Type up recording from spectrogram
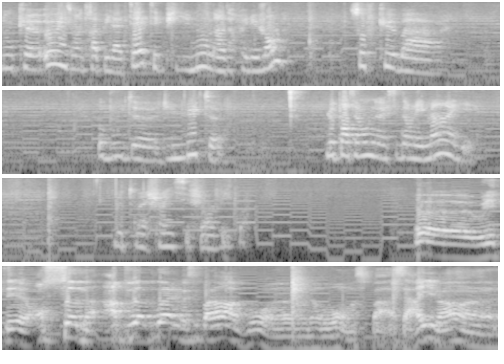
Donc, eux, ils ont attrapé la tête, et puis nous, on a attrapé les jambes. Sauf que, bah, au bout d'une lutte, le pantalon nous est resté dans les mains, et l'autre machin, il s'est fait enlever, quoi. Euh, où il était en somme un peu à poil, mais c'est pas grave. Bon, euh, non, bon, c'est pas, ça arrive, hein.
